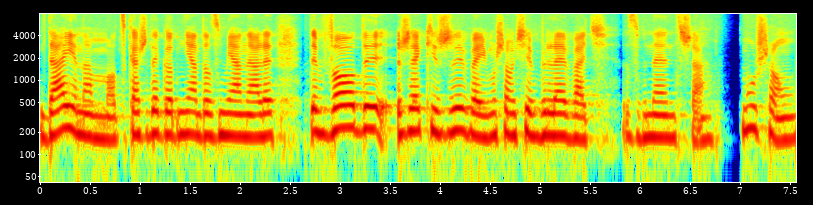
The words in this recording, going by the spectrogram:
Daje nam moc każdego dnia do zmiany, ale te wody rzeki żywej muszą się wylewać z wnętrza. Muszą.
